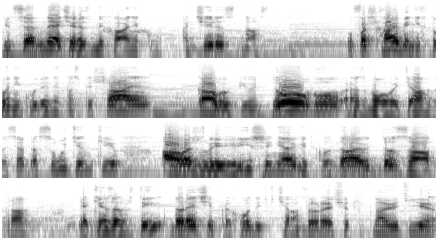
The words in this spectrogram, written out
І це не через механіку, а через настрій. У Фаршхаймі ніхто нікуди не поспішає, каву п'ють довго, розмови тягнуться до сутінків, а важливі рішення відкладають до завтра, яке завжди, до речі, приходить вчасно. До речі, тут навіть є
